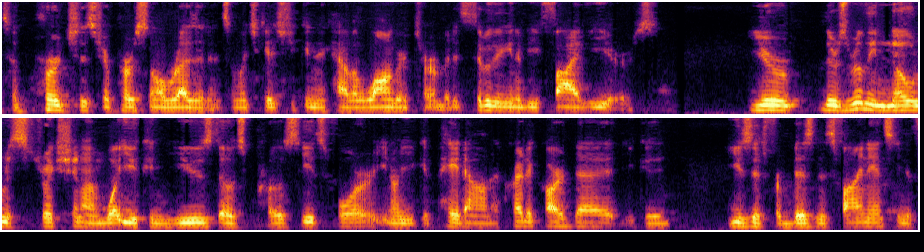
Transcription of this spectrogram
to purchase your personal residence, in which case you can have a longer term, but it's typically going to be five years. You're, there's really no restriction on what you can use those proceeds for. You know, you could pay down a credit card debt, you could use it for business financing to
